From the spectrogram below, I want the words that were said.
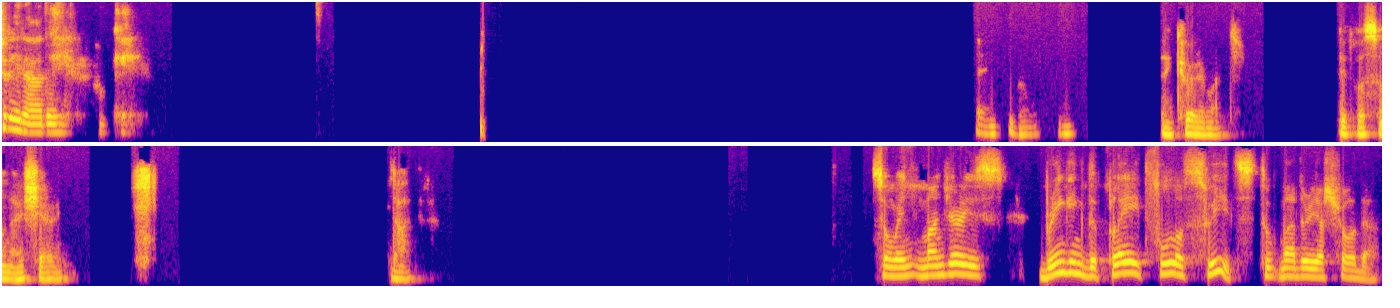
Shri Radhe. Okay. Thank you. Thank you very much. It was so nice sharing. That. So when Manjari is bringing the plate full of sweets to Mother Yashoda,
